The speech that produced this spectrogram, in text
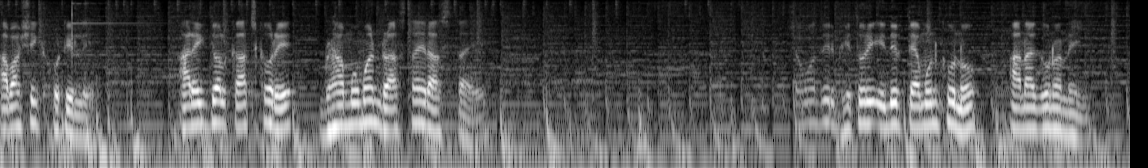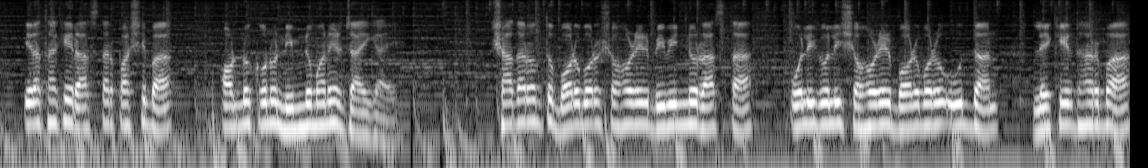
আবাসিক হোটেলে। আরেক দল কাজ করে ভ্রাম্যমান রাস্তায় রাস্তায়। সমাজের ভেতরে এদের তেমন কোনো আনাগোনা নেই। এরা থাকে রাস্তার পাশে বা অন্য কোনো নিম্নমানের জায়গায়। সাধারণত বড় বড় শহরের বিভিন্ন রাস্তা, অলিগলি শহরের বড় বড় উদ্যান লেকের ধার বা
